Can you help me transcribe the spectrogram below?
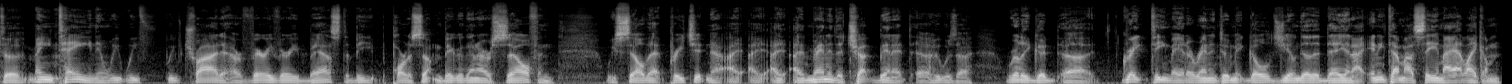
to maintain, and we, we've we've tried our very very best to be part of something bigger than ourselves, and we sell that, preach it. Now I I, I ran into Chuck Bennett, uh, who was a really good, uh, great teammate. I ran into him at Gold's Gym the other day, and I anytime I see him, I act like I'm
